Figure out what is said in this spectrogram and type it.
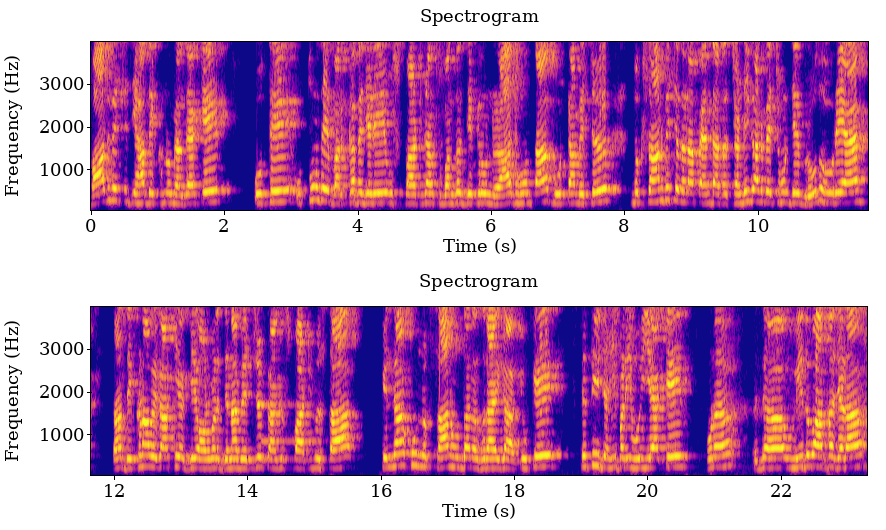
ਬਾਅਦ ਵਿੱਚ ਜਿਹਾ ਦੇਖਣ ਨੂੰ ਮਿਲਦਾ ਹੈ ਕਿ ਉੱਥੇ ਉੱਥੋਂ ਦੇ ਵਰਕਰ ਨੇ ਜਿਹੜੇ ਉਸ ਪਾਰਟੀ ਨਾਲ ਸੰਬੰਧਿਤ, ਜੇਕਰ ਉਹ ਨਾਰਾਜ਼ ਹੋਣ ਤਾਂ ਵੋਟਾਂ ਵਿੱਚ ਨੁਕਸਾਨ ਵੀ ਝੱਲਣਾ ਪੈਂਦਾ ਤਾਂ ਚੰਡੀਗੜ੍ਹ ਵਿੱਚ ਹੁਣ ਜੇ ਵਿਰੋਧ ਹੋ ਰਿਹਾ ਹੈ ਤਾਂ ਦੇਖਣਾ ਹੋਵੇਗਾ ਕਿ ਅੱਗੇ ਆਉਣ ਵਾਲੇ ਦਿਨਾਂ ਵਿੱਚ ਕਾਂਗਰਸ ਪਾਰਟੀ ਨੂੰ ਇਸ ਦਾ ਕਿੰਨਾ ਕੁ ਨੁਕਸਾਨ ਹੁੰਦਾ ਨਜ਼ਰ ਆਏਗਾ, ਕਿਉਂਕਿ ਸਥਿਤੀ ਜਹੀ ਬਣੀ ਹੋਈ ਹੈ ਕਿ ਹੁਣ ਉਮੀਦਵਾਰ ਦਾ ਜਿਹੜਾ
